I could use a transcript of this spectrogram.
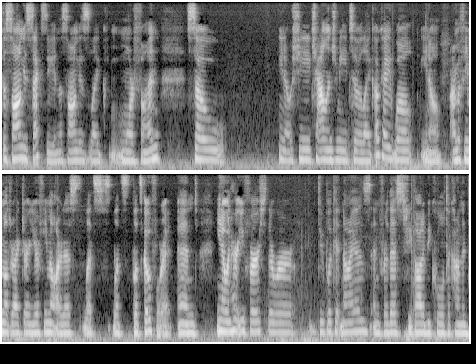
the song is sexy and the song is like more fun. So you know, she challenged me to like, okay, well, you know, I'm a female director, you're a female artist, let's let's let's go for it. And you know, in Hurt You First, there were duplicate NIIAs, and for this, she thought it'd be cool to kind of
